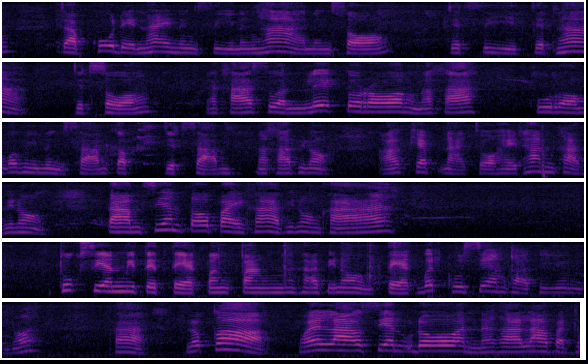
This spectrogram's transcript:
2 จับคู่เด่นให้ 1 4 1 5 1 2 7 4 7 5 7 2 นะคะ ส่วนเลขตัวรองนะคะ คู่รองก็มี 1 3 กับ 7 3 นะคะ พี่น้องเอาแคปหน้าจอให้ท่านค่ะพี่น้อง ตามเสี้ยนต่อไปค่ะพี่น้องคะ ทุกเซียนมีแต่แตกปังๆนะคะ พี่น้องแตกเบิดคูเซียนค่ะที่อยุ่นี่เนาะค่ะ แล้วก็ไว้ลาวเซียนอุดรนะคะลาวพัฒ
